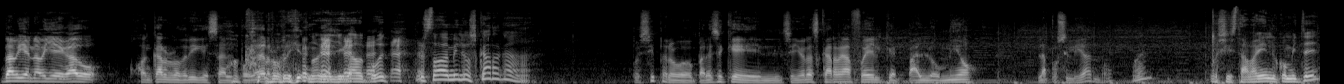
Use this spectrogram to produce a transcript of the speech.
Todavía no había llegado Juan Carlos Rodríguez al poder. Carlos Rodríguez no había llegado al poder. Pero estaba Emilio Escarga. Pues sí, pero parece que el señor Azcárraga fue el que palomeó la posibilidad, ¿no? Bueno, pues si estaba ahí en el comité.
